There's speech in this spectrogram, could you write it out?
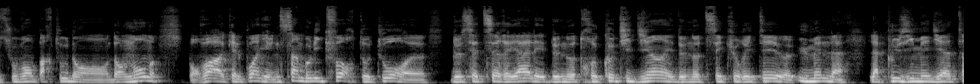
souvent partout dans, dans le monde, pour voir à quel point il y a une symbolique forte autour euh, de cette céréale et de notre quotidien et de notre sécurité euh, humaine la, plus immédiate.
